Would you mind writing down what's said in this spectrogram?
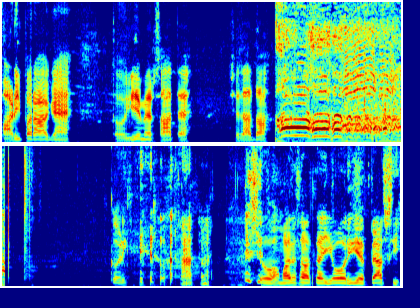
पहाड़ी पर आ गए हैं तो ये मेरे साथ है। शहजादा। तो हमारे साथ है ये और ये पैप्सी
